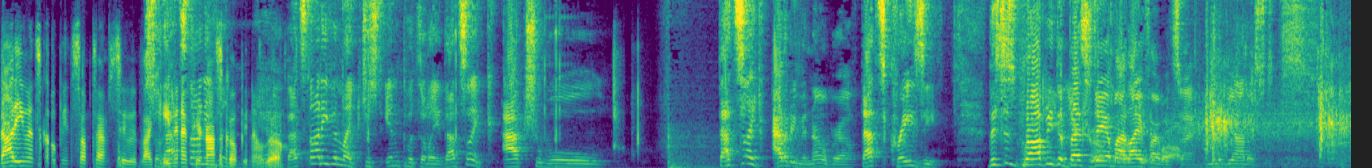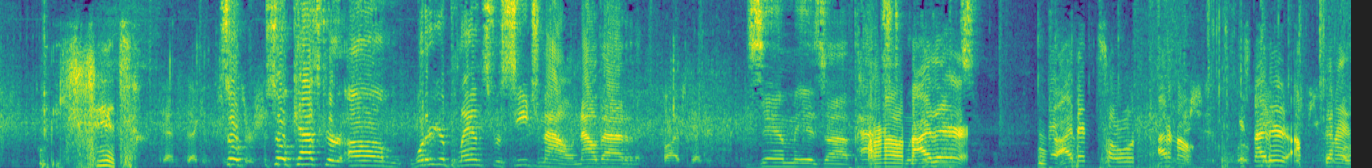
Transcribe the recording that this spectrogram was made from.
Not even scoping sometimes too. Like So even if you're not even- scoping, it'll yeah, go. That's not even like just input delay. That's like actual. That's like I don't even know, bro. That's crazy. This is probably the best day of my life. I would say. I'm gonna be honest. Holy shit. Ten seconds. So, insertion. so Kazkr, um, what are your plans for Siege now? Now that Five seconds. XIM is uh, I patched. don't know. What Neither. I've been told. I don't know. It's neither I'm gonna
